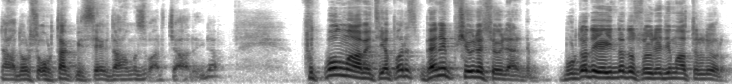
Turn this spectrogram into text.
Daha doğrusu ortak bir sevdamız var Çağrı'yla. Futbol muhabbeti yaparız. Ben hep şöyle söylerdim. Burada da yayında da söylediğimi hatırlıyorum.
